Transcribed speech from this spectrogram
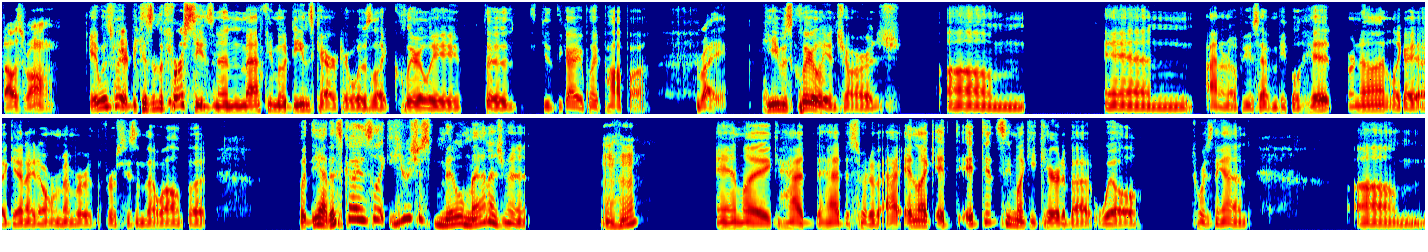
but I was wrong. It was weird because in the first season, Matthew Modine's character was like clearly the the guy who played Papa. Right. He was clearly in charge. Um, and I don't know if he was having people hit or not. Like I again, I don't remember the first season that well, but but yeah, this guy's like he was just middle management Mm-hmm. and like had had to sort of act and like it it did seem like he cared about Will towards the end. Um,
